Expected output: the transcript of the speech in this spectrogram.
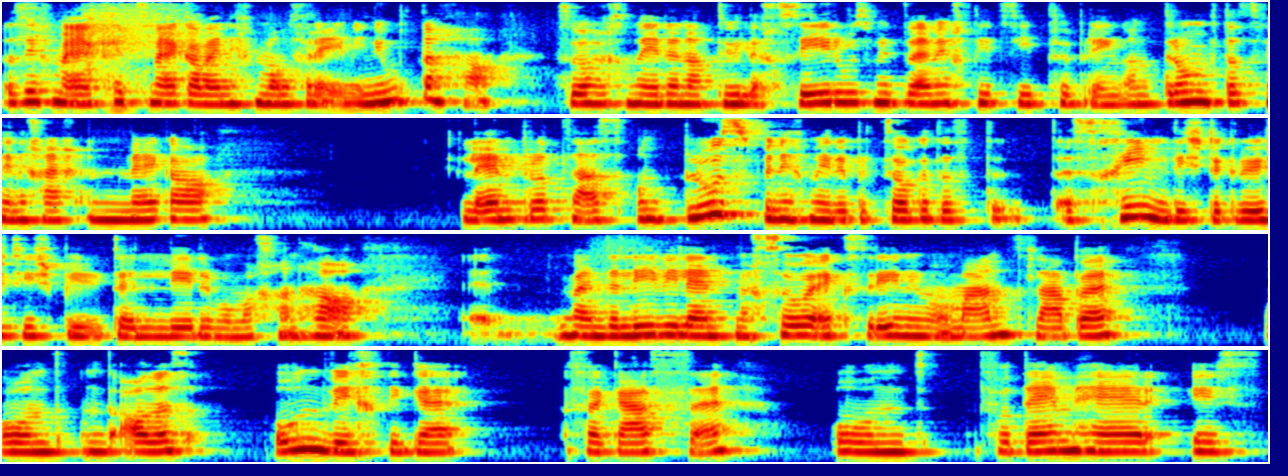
also ich merke jetzt mega, wenn ich mal freie Minuten habe, suche ich mir dann natürlich sehr aus, mit wem ich die Zeit verbringe. Und darum, das finde ich eigentlich ein mega Lernprozess. Und plus bin ich mir überzeugt, dass das Kind ist der grösste spirituelle Lehrer, den man haben kann. Ich meine, der Levi lernt mich so extrem im Moment zu leben und, und alles Unwichtige vergessen. Und von dem her ist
